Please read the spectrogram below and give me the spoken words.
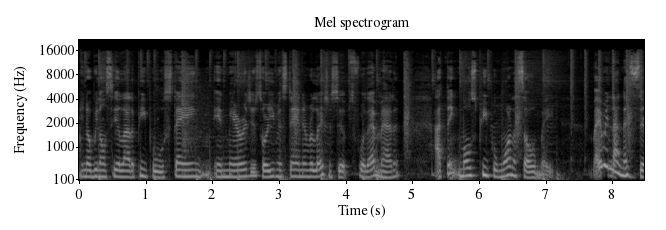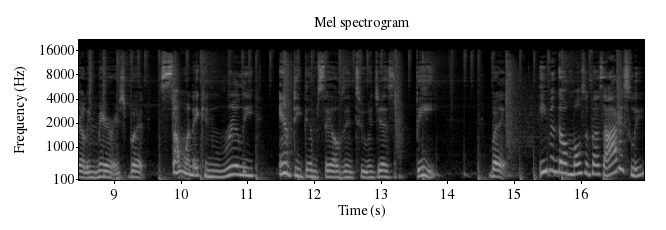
You know, we don't see a lot of people staying in marriages or even staying in relationships for that matter. I think most people want a soulmate maybe not necessarily marriage, but someone they can really empty themselves into and just be. But even though most of us obviously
